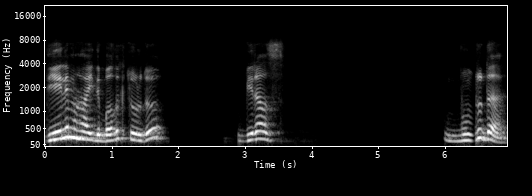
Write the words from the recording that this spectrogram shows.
Diyelim haydi balık durdu, biraz buldu da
